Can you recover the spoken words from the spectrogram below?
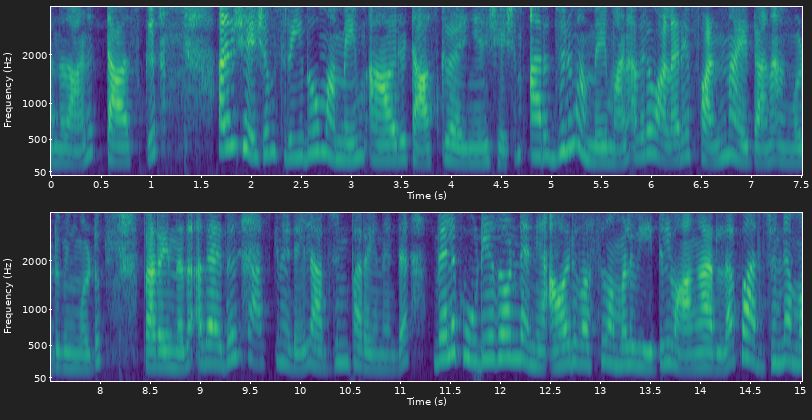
എന്നതാണ് ടാസ്ക് അതിനുശേഷം ശ്രീതുവും അമ്മയും ആ ഒരു ടാസ്ക് കഴിഞ്ഞതിന് ശേഷം അർജുനും അമ്മയുമാണ്. അവർ വളരെ ഫണ്ണായിട്ടാണ് അങ്ങോട്ടും ഇങ്ങോട്ടും പറയുന്നത്. അതായത് ടാസ്കിനിടയിൽ അർജുൻ പറയുന്നുണ്ട് വില കൂടിയതുകൊണ്ട് തന്നെ ആ ഒരു വസ്തു നമ്മൾ വീട്ടിൽ വാങ്ങാറില്ല. അപ്പോൾ അർജുന്റെ അമ്മ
